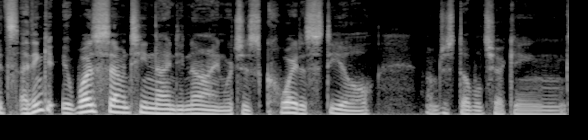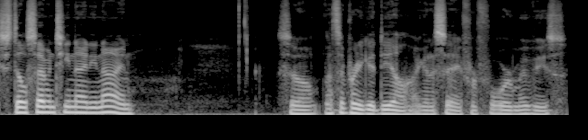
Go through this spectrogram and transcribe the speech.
It's I think it, was seventeen ninety nine, which is quite a steal. I'm just double checking. Still seventeen ninety nine. So that's a pretty good deal, I gotta say, for four movies.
